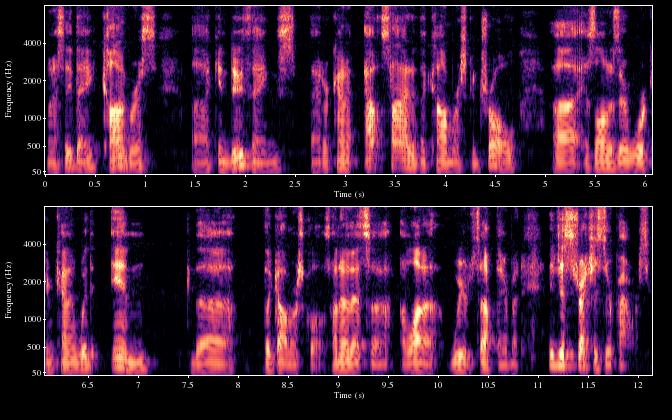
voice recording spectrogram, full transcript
when I say they, Congress uh, can do things that are kind of outside of the commerce control uh, as long as they're working kind of within the the Commerce Clause. I know that's a, a lot of weird stuff there, but it just stretches their powers.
